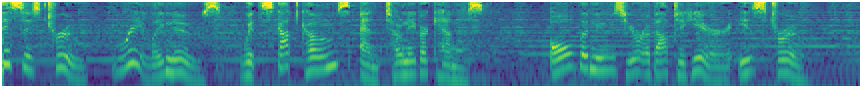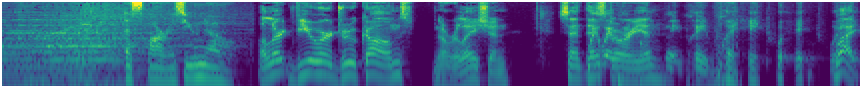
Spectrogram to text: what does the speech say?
This is true, really news with Scott Combs and Tony Vercanis. All the news you're about to hear is true, as far as you know. Alert viewer Drew Combs, no relation, sent this Wait, wait, story in. Wait, wait, wait, wait, wait. What?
